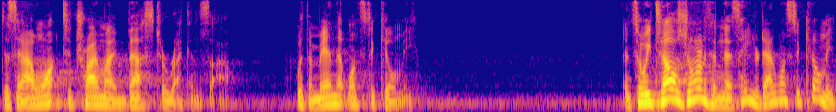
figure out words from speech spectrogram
to say, I want to try my best to reconcile with a man that wants to kill me. And so he tells Jonathan this hey, your dad wants to kill me.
